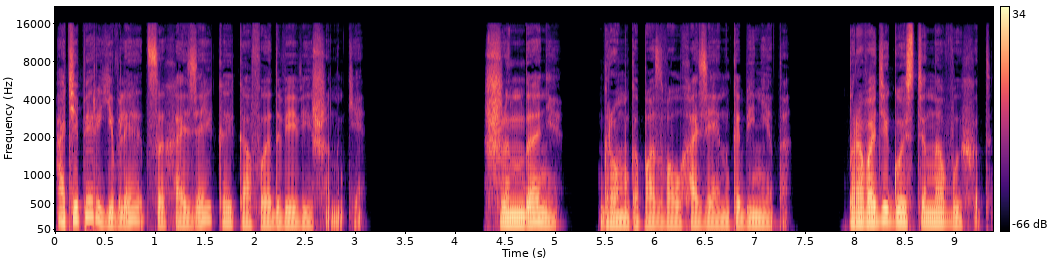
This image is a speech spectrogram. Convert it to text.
а теперь является хозяйкой кафе «Две вишенки». «Шиндани», — громко позвал хозяин кабинета, — «проводи гостя на выход,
